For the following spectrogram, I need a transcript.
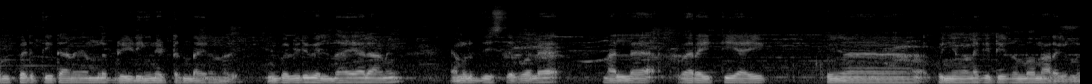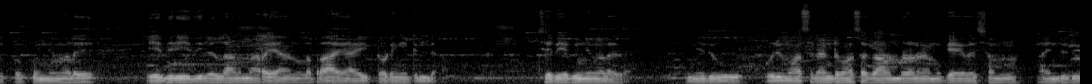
ഉൾപ്പെടുത്തിയിട്ടാണ് നമ്മൾ ബ്രീഡിങ്ങിന് ഇട്ടിട്ടുണ്ടായിരുന്നത്. ഇനിയിപ്പോൾ ഇവർ വലുതായാലാണ് നമ്മൾ ഉദ്ദേശിച്ച പോലെ നല്ല വെറൈറ്റി ആയി കുഞ്ഞ് കുഞ്ഞുങ്ങളെ കിട്ടിയിട്ടുണ്ടോ എന്ന് അറിയുള്ളൂ. ഇപ്പോൾ കുഞ്ഞുങ്ങൾ ഏത് രീതിയിലുള്ളതാണെന്ന് അറിയാനുള്ള പ്രായമായി തുടങ്ങിയിട്ടില്ല. ചെറിയ കുഞ്ഞുങ്ങളെ. ഇനിയൊരു ഒരു മാസം രണ്ട് മാസമൊക്കെ ആകുമ്പോഴാണ് നമുക്ക് ഏകദേശം അതിന്റെ ഒരു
